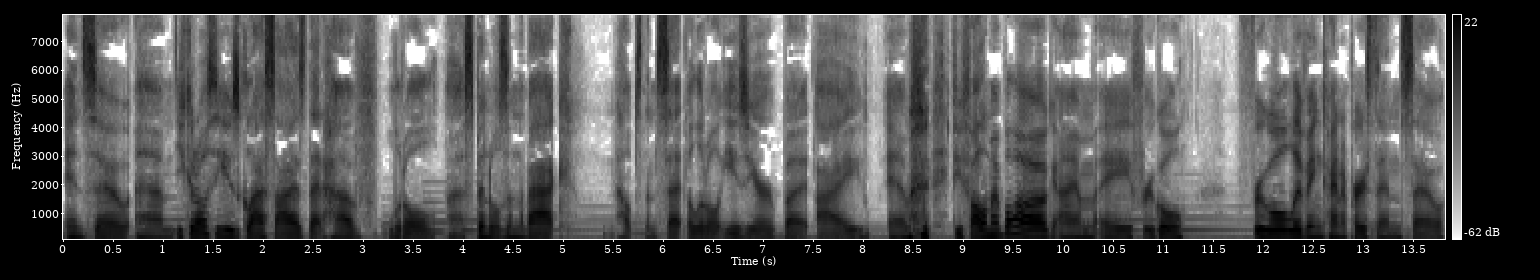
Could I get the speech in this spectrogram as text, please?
And so um, you could also use glass eyes that have little uh, spindles in the back. Helps them set a little easier, but I am, if you follow my blog, I'm a frugal, frugal living kind of person. So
